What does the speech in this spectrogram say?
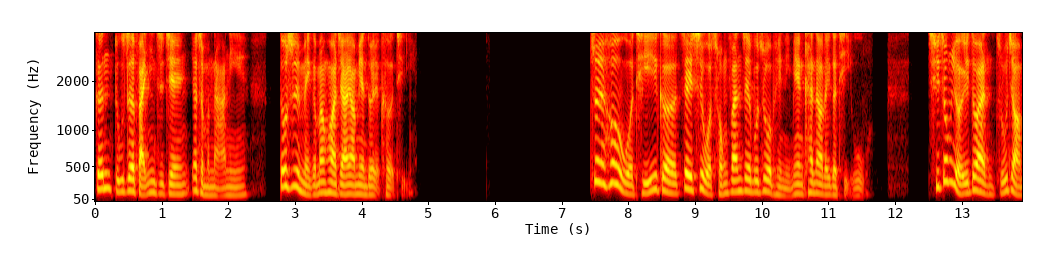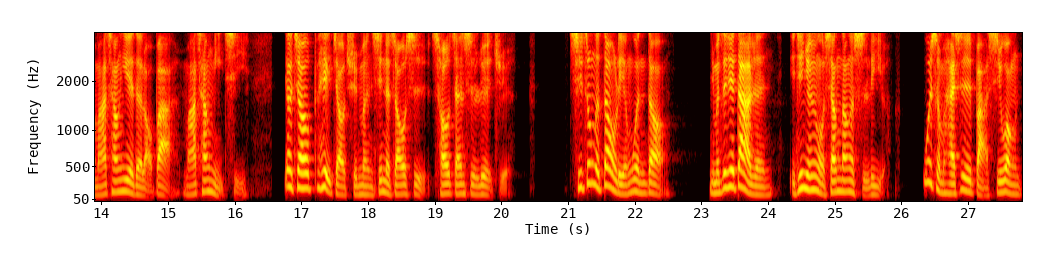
跟读者反应之间要怎么拿捏，都是每个漫画家要面对的课题。最后，我提一个这次我重翻这部作品里面看到的一个体悟，其中有一段主角麻仓叶的老爸麻仓米奇要教配角群们新的招式超战士略绝，其中的道莲问道：“你们这些大人已经拥有相当的实力了。”为什么还是把希望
